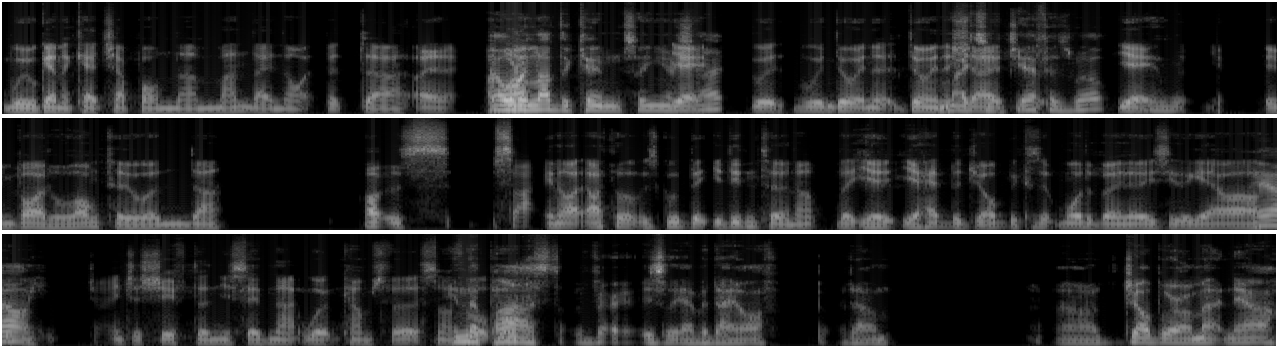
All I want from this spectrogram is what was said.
we were going to catch up on um, Monday night, but uh, I, I would have loved to come sing your Yeah, show. we're, we're doing a doing a show. Jeff as well. yeah, invited along to, and uh, I was saying I, I thought it was good that you didn't turn up, that you you had the job because it would have been easy to go. Oh, Yeah. can we change the shift? And you said no, work comes first. In the thought, well, past, I very easily have a day off, but um, uh, job where I'm at now,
